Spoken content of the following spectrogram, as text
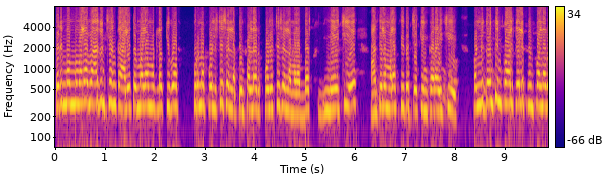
तरी मग मला अजून शंका आली तर मला म्हटलं की बा पूर्ण पोलीस स्टेशनला पिंपळनेर पोलीस स्टेशनला मला बस न्यायची आहे आणि तिला मला तिथं चेकिंग करायची आहे. पण मी दोन तीन कॉल केले पिंपळनेर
